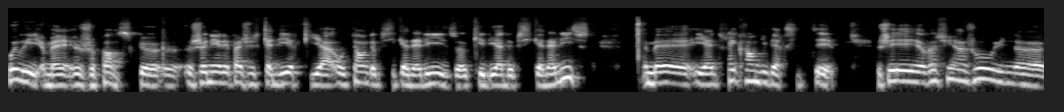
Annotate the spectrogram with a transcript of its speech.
Oui, oui, mais je pense que je n'irai pas jusqu'à dire qu'il y a autant de psychanalyse qu'il y a de psychanalystes, mais il y a une très grande diversité. J'ai reçu un jour une...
